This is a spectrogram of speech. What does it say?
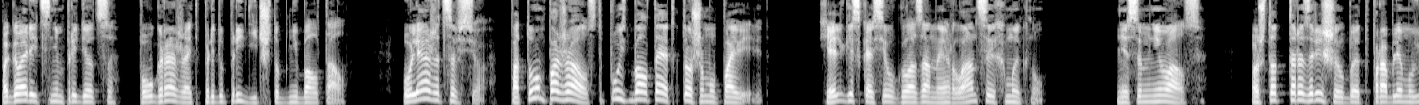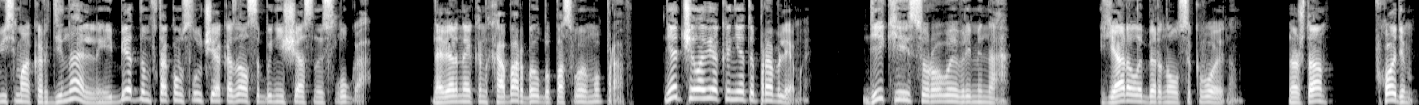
Поговорить с ним придется, поугрожать, предупредить, чтобы не болтал. Уляжется все. Потом, пожалуйста, пусть болтает, кто ж ему поверит. Хельги скосил глаза на ирландца и хмыкнул. Не сомневался. Уж тот-то разрешил бы эту проблему весьма кардинально, и бедным в таком случае оказался бы несчастный слуга. Наверное, Канхабар был бы по-своему прав. Нет человека, нет и проблемы. Дикие и суровые времена. Ярл обернулся к воинам. «Ну что, входим?»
